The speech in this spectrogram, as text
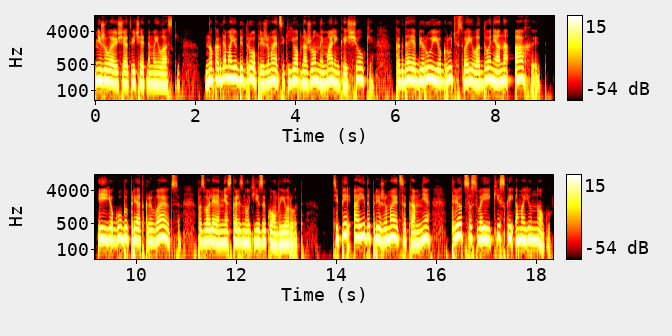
не желающей отвечать на мои ласки. Но когда мое бедро прижимается к ее обнаженной маленькой щелке, когда я беру ее грудь в свои ладони, она ахает, и ее губы приоткрываются, позволяя мне скользнуть языком в ее рот. Теперь Аида прижимается ко мне, трется своей киской о мою ногу.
